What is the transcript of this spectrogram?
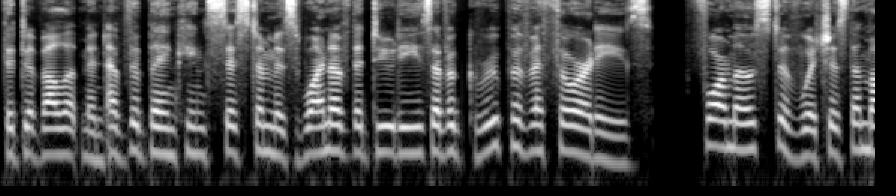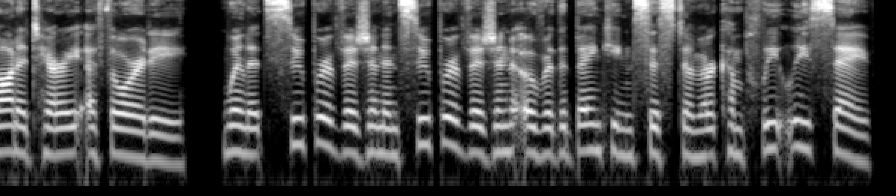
the development of the banking system is one of the duties of a group of authorities, foremost of which is the monetary authority, when its supervision and supervision over the banking system are completely safe,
